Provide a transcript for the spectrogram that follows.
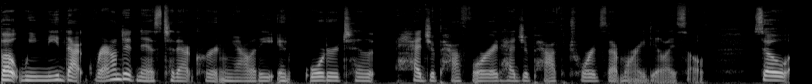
But we need that groundedness to that current reality in order to hedge a path forward, hedge a path towards that more idealized self. So,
